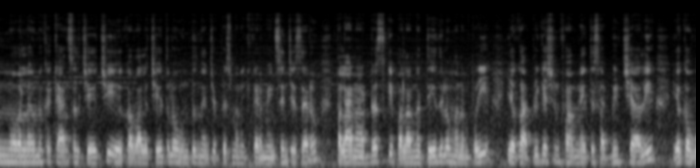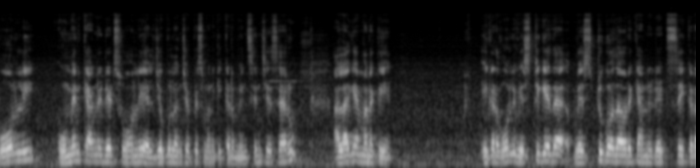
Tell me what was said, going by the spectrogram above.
ఉన్న వల్ల కనుక క్యాన్సిల్ చేయొచ్చు ఈ యొక్క వాళ్ళ చేతిలో ఉంటుందని చెప్పేసి మనకి ఇక్కడ మెన్షన్ చేశారు పలానా అడ్రస్కి పలానా తేదీలో మనం పోయి ఈ యొక్క అప్లికేషన్ ఫామ్ని అయితే సబ్మిట్ చేయాలి ఈ యొక్క only women candidates only eligible అని చెప్పేసి మనకి ఇక్కడ మెన్షన్ చేశారు అలాగే మనకి ఇక్కడ ఓన్లీ వెస్ట్ గేదా వెస్ట్ గోదావరి క్యాండిడేట్స్ ఇక్కడ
